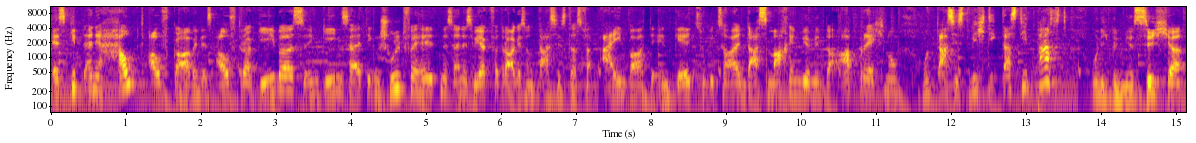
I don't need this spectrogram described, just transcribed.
Es gibt eine Hauptaufgabe des Auftraggebers im gegenseitigen Schuldverhältnis eines Werkvertrages und das ist das vereinbarte Entgelt zu bezahlen. Das machen wir mit der Abrechnung und das ist wichtig, dass die passt. Und ich bin mir sicher,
